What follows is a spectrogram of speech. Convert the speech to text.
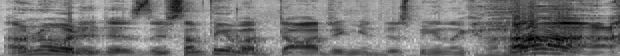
I don't know what it is. There's something about dodging and just being like, ha!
